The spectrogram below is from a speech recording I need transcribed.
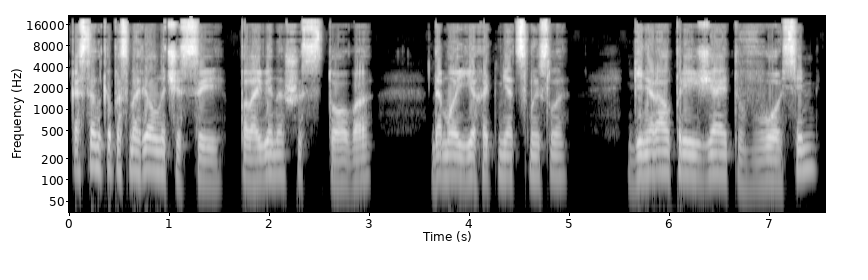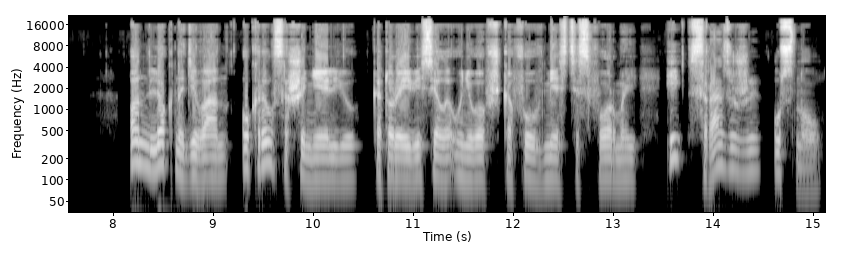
Костенко посмотрел на часы, половина шестого. Домой ехать нет смысла. Генерал приезжает в восемь, он лег на диван, укрылся шинелью, которая висела у него в шкафу вместе с формой, и сразу же уснул.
